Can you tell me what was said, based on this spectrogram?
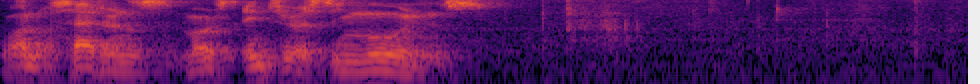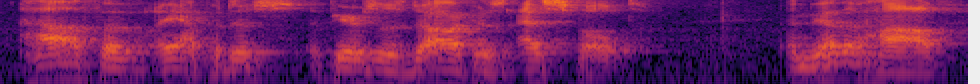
one of Saturn's most interesting moons. Half of Iapetus appears as dark as asphalt, and the other half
